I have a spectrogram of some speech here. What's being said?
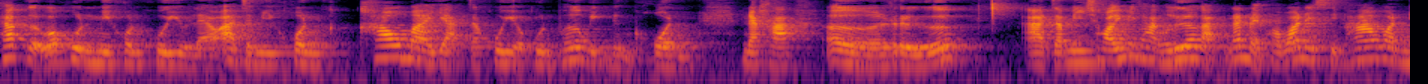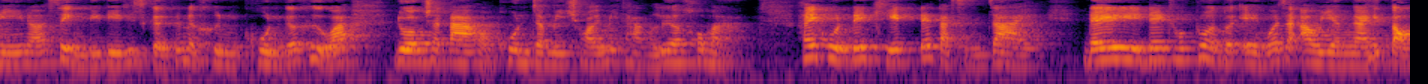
ถ้าเกิดว่าคุณมีคนคุยอยู่แล้ว อาจจะมีคนเข้ามาอยากจะคุยกับคุณเพิ่มอีกหนึ่งคนนะคะเออหรือ อาจจะมีช้อยมีทางเลือกอะ่ะนั่นหมายความว่าใน 15 วันนี้เนาะสิ่งดีๆ ที่เกิดขึ้นกับคุณคุณก็คือว่าดวงชะตาของคุณจะมีช้อยมีทางเลือกเข้ามา ให้คุณได้คิดได้ตัดสินใจ ได้ได้ทบทวนตัวเองว่าจะเอายังไงต่อ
